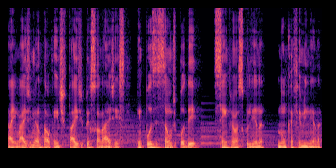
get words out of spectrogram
a imagem mental que a gente faz de personagens em posição de poder sempre é masculina, nunca é feminina.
